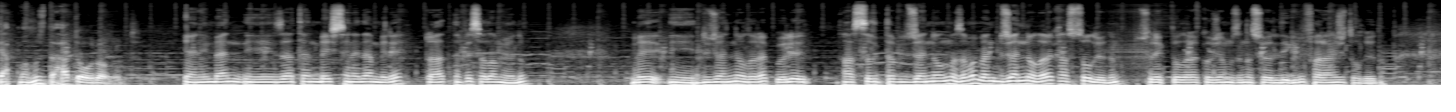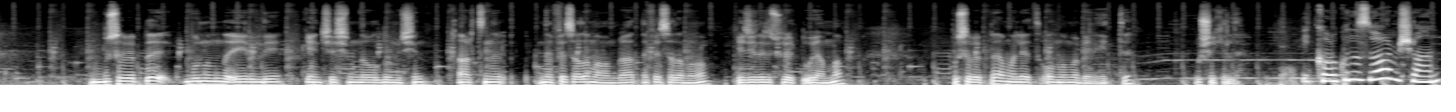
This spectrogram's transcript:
yapmamız daha doğru olurdu. Yani ben zaten 5 seneden beri rahat nefes alamıyordum. Ve e, düzenli olarak böyle hastalık tabii düzenli olmaz ama ben düzenli olarak hasta oluyordum. Sürekli olarak hocamızın da söylediği gibi faranjit oluyordum. Bu sebeple burnumda eğriliği genç yaşımda olduğum için artı nefes alamamam, rahat nefes alamamam, geceleri sürekli uyanmam. Bu sebeple ameliyat olmama beni itti. Bu şekilde. Bir korkunuz var mı şu an?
